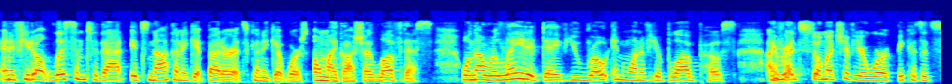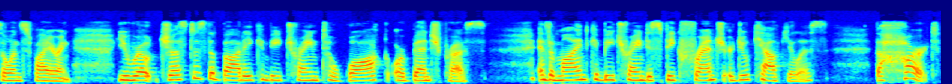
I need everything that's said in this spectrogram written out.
And if you don't listen to that, it's not going to get better, it's going to get worse. Oh my gosh, I love this. Well, now related, Dave, you wrote in one of your blog posts. I read so much of your work because it's so inspiring. You wrote just as the body can be trained to walk or bench press, and the mind can be trained to speak French or do calculus, the heart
